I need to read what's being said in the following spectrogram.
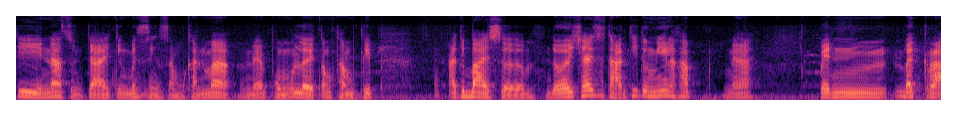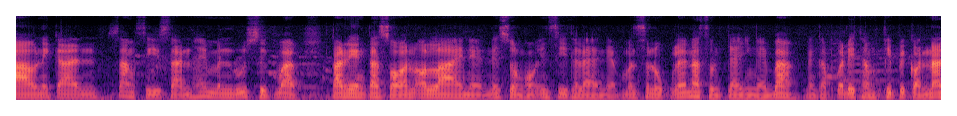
ที่น่าสนใจจึงเป็นสิ่งสำคัญมากนะผมก็เลยต้องทำคลิปอธิบายเสริม โดยใช้สถานที่ตรงนี้แหละครับนะเป็นแบ็กกราวน์ในการสร้างสีสันให้มันรู้สึกว่าการเรียนการสอนออนไลน์เนี่ยในส่วนของ NC Thailand เนี่ยมันสนุกและน่าสนใจยังไงบ้างนะครับก็ได้ทำคลิปไปก่อนหน้า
